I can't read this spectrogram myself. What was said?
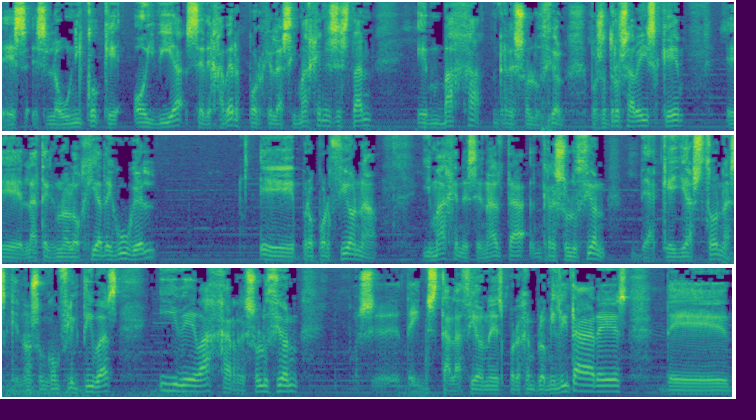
es, lo único que hoy día se deja ver, porque las imágenes están en baja resolución. Vosotros sabéis que eh, la tecnología de Google eh, proporciona imágenes en alta resolución de aquellas zonas que no son conflictivas y de baja resolución pues, eh, de instalaciones, por ejemplo, militares, de,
